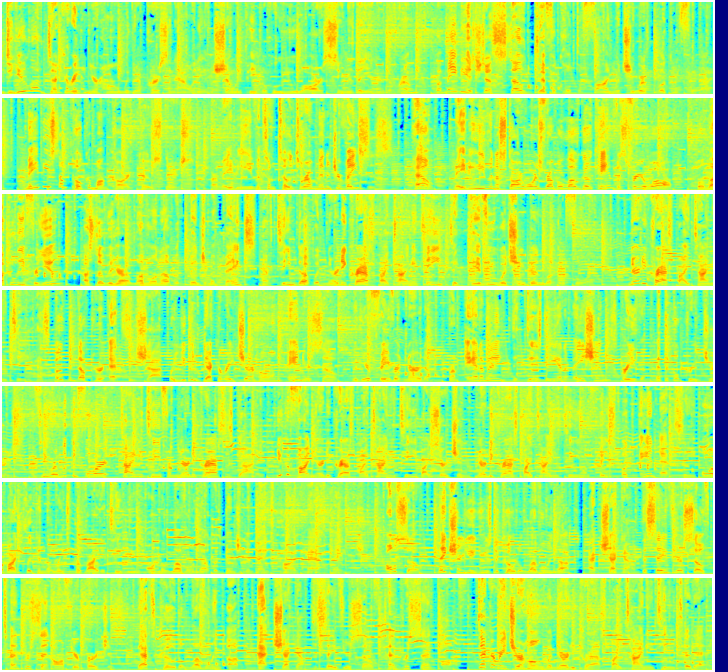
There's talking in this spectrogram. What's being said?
Do you love decorating your home with your personality and showing people who you are as soon as they enter the room? But maybe it's just so difficult to find what you were looking for. Maybe some Pokemon card coasters, or maybe even some Totoro miniature vases. Hell, maybe even a Star Wars Rebel logo canvas for your wall. Well, luckily for you, us over here at Leveling Up with Benjamin Banks have teamed up with Nerdy Crafts by Tiny T to give you what you've been looking for. Nerdy Crafts by Tiny T has opened up her Etsy shop where you can decorate your home and yourself with your favorite nerdom, from anime to Disney animations or even mythical creatures. If you are looking for it, Tiny T from Nerdy Crafts has got it. You can find Nerdy Crafts by Tiny T by searching Nerdy Crafts by Tiny T on Facebook and Etsy, or by clicking the links provided to you on the Leveling Up with Benjamin Banks podcast page. Also, make sure you use the code leveling up at checkout to save yourself 10% off your purchase. That's code leveling up at checkout to save yourself 10% off. Decorate your home with Nerdy Crafts by Tiny T today.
